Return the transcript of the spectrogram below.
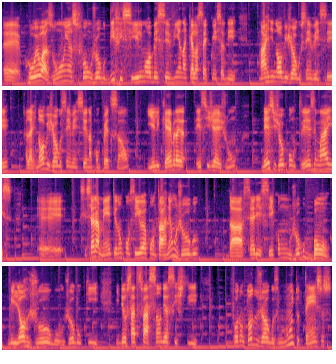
é, roeu as unhas, foi um jogo dificílimo. O ABC vinha naquela sequência de mais de nove jogos sem vencer, aliás, nove jogos sem vencer na competição, e ele quebra esse jejum nesse jogo com 13, mas é, sinceramente eu não consigo apontar nenhum jogo da Série C como um jogo bom, melhor jogo, jogo que me deu satisfação de assistir. Foram todos jogos muito tensos,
